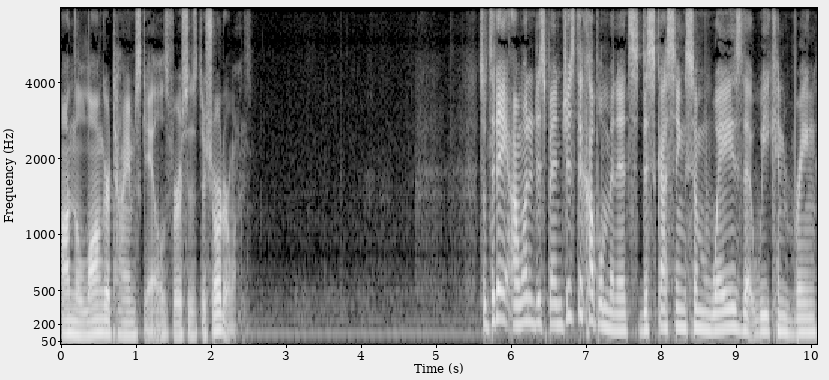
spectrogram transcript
on the longer time scales versus the shorter ones. So today I wanted to spend just a couple minutes discussing some ways that we can bring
